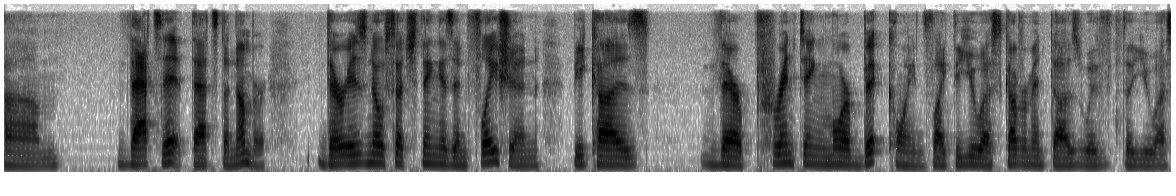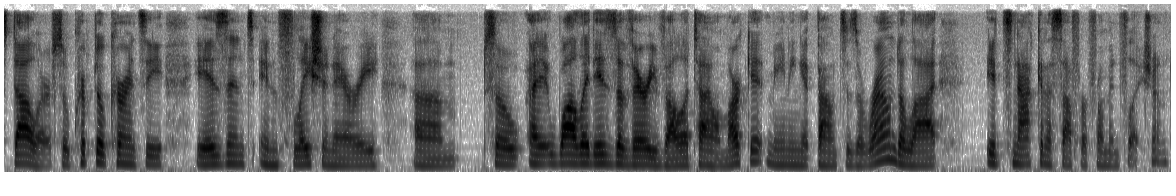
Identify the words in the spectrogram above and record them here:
Um, that's it. That's the number. There is no such thing as inflation because they're printing more bitcoins like the US government does with the US dollar. So cryptocurrency isn't inflationary. Um, so I, while it is a very volatile market, meaning it bounces around a lot, it's not going to suffer from inflation.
